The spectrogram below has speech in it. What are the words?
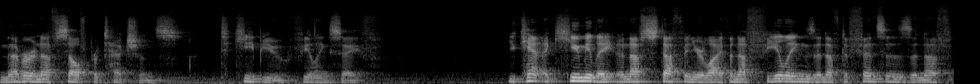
never enough self protections to keep you feeling safe. You can't accumulate enough stuff in your life, enough feelings, enough defenses, enough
